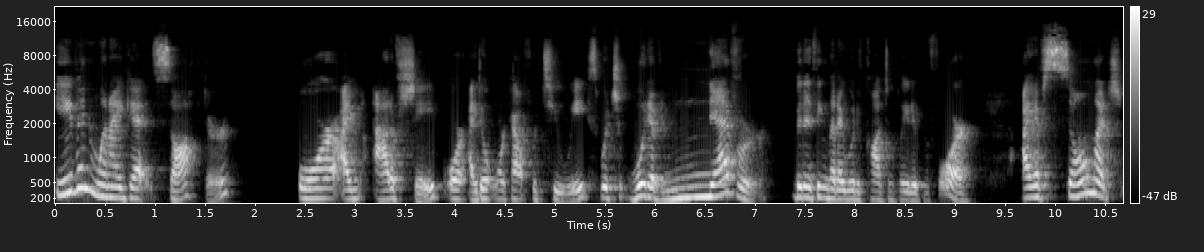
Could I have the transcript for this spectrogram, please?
even when I get softer or I'm out of shape or I don't work out for two weeks, which would have never been a thing that I would have contemplated before. I have so much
